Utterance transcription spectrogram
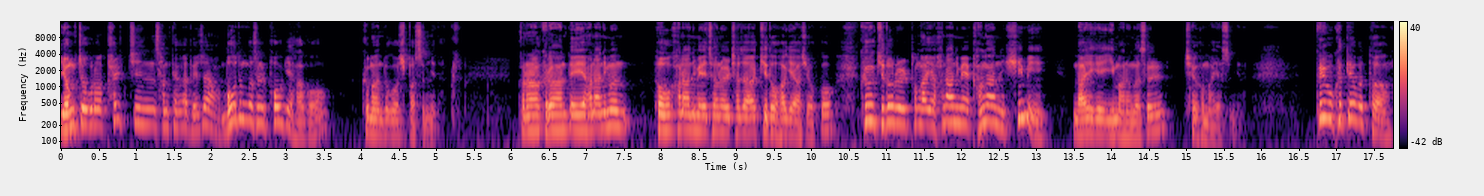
영적으로 탈진 상태가 되자 모든 것을 포기하고 그만두고 싶었습니다. 그러나 그러한 때에 하나님은 더욱 하나님의 전을 찾아 기도하게 하셨고 그 기도를 통하여 하나님의 강한 힘이 나에게 임하는 것을 체험하였습니다. 그리고 그때부터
